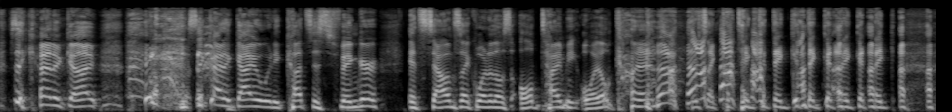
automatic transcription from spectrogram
It's the kind of guy. It's the kind of guy who, when he cuts his finger, it sounds like one of those old timey oil cans. It's like ka-tink, ka-tink, ka-tink, ka-tink, ka-tink.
